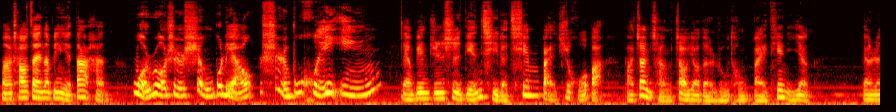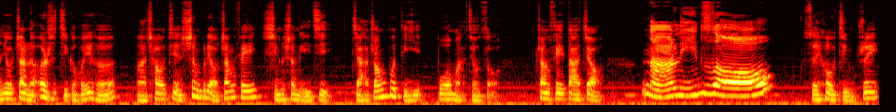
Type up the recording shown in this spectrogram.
马超在那边也大喊：“我若是胜不了，誓不回营。”两边军士点起了千百支火把，把战场照耀得如同白天一样。两人又战了二十几个回合，马超见胜不了张飞，心生一计。假装不敌，拨马就走。张飞大叫：“哪里走？”随后紧追。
